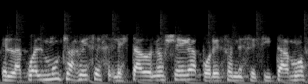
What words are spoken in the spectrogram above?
en la cual muchas veces el Estado no llega, por eso necesitamos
